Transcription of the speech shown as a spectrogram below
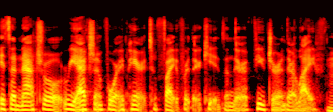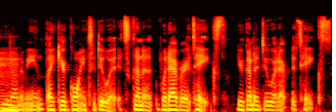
It's a natural reaction for a parent to fight for their kids and their future and their life. You know what I mean? Like you're going to do it. It's going to, whatever it takes, you're going to do whatever it takes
